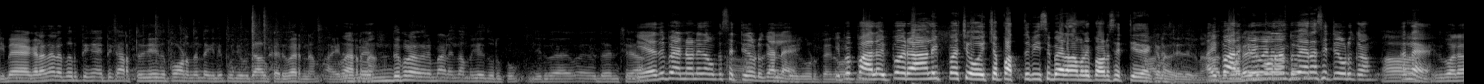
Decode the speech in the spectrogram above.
ഈ മേഖല നിലനിർത്തി ആയിട്ട് കറക്റ്റ് ചെയ്ത് പോകണമെന്നുണ്ടെങ്കിൽ പുതിയ പുതിയ ആൾക്കാർ വരണം. അതിന് എന്ത് പ്രയോജനം വേണമെങ്കിലും നമ്മൾ ചെയ്ത് കൊടുക്കും. ഏത് വേണമെങ്കിൽ നമുക്ക് സെറ്റ് ചെയ്ത് കൊടുക്കാം അല്ലേ? ഇപ്പൊ പല ഇപ്പൊ ഒരാൾ ഇപ്പൊ ചോദിച്ച പത്ത് പീസ് ബേഡ നമ്മളിപ്പോ അവിടെ സെറ്റ് ചെയ്തേക്കണത്. ഇപ്പൊ നമുക്ക് വേറെ സെറ്റ് കൊടുക്കാം അല്ലേ? ഇതുപോലെ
